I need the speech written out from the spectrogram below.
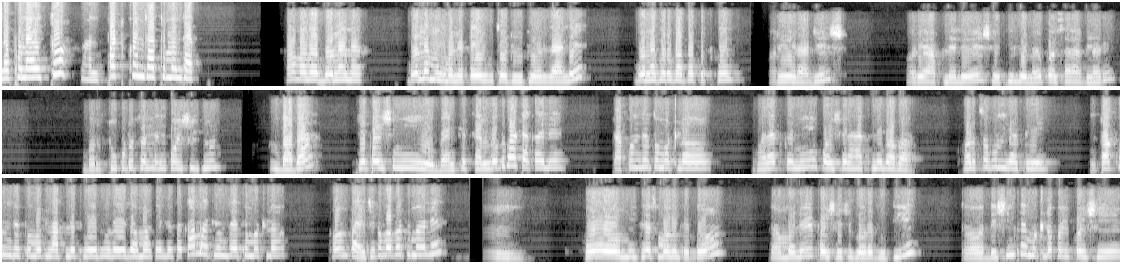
लपून ऐकतो आणि पटकन जातो म्हणतात. हा बाबा बोला ना. बोला मग मला टाइम ड्युटीवर झाले. बोला बरं बाबा पटकन. अरे राजेश अरे आपल्याला शेतीला लय पैसा लागला रे. बरं तू कुठं चालला हे पैसे घेऊन? बाबा हे पैसे मी बँकेत चाललो होतो बा टाकायले. टाकून देतो म्हटलं. घरात कमी पैसे राहत नाही बाबा. खर्च होऊन जाते. टाकून देतो म्हटलं आपले थोडे थोडे जमा केले तर कामात येऊन जाते म्हटलं. कोण पाहिजे का बाबा तुम्हाला? हं. हो मी तेच म्हणत होतो. तर मला पैशाची गरज होती. तर देशील का म्हटलं काही पैसे?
